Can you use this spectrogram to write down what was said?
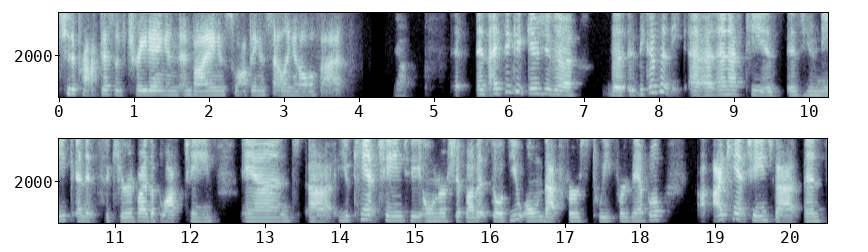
to the practice of trading and, and buying and swapping and selling and all of that. And I think it gives you the the because an, an NFT is is unique and it's secured by the blockchain and uh, you can't change the ownership of it. So if you own that first tweet, for example, I can't change that. And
